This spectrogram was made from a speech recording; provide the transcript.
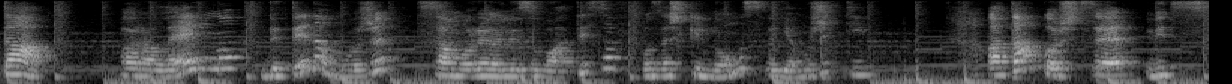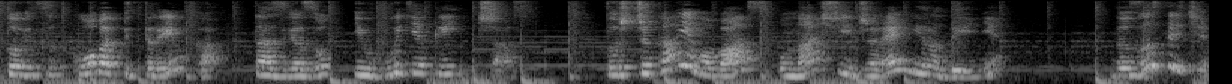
та паралельно дитина може самореалізуватися в позашкільному своєму житті. А також це від 100% підтримка та зв'язок і в будь-який час. Тож чекаємо вас у нашій джерельній родині. До зустрічі!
